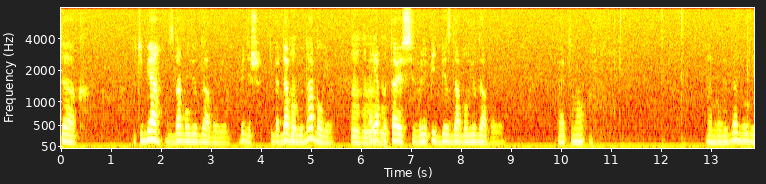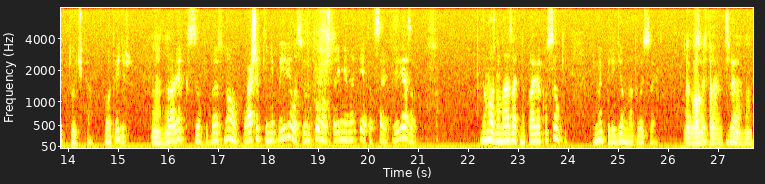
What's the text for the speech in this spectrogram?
Так. У тебя с www. Видишь? У тебя www, Мгм, а я пытаюсь влепить без www. Поэтому www. Вот, видишь? Мгм. Проверка ссылки. То есть, ну, ошибки не появилось, он понял, что именно этот сайт привязан. Но можно нажать на проверку ссылки, и мы перейдем на твой сайт. На главной странице. Да. Мгм.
